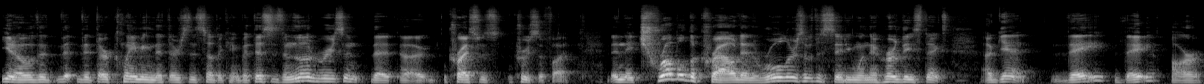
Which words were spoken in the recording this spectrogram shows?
you know that, that they're claiming that there's this other king but this is another reason that uh, christ was crucified and they troubled the crowd and the rulers of the city when they heard these things again they they are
